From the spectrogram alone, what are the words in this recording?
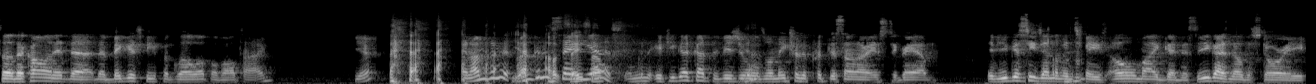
So they're calling it the the biggest FIFA glow up of all time. Yeah. And I'm gonna Yeah, I'm gonna say say so. yes. I'm gonna if you guys got the Yeah. visuals, we'll make sure to put this on our Instagram. If you can see Gentleman's hmm face, oh my goodness. So you guys know the story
